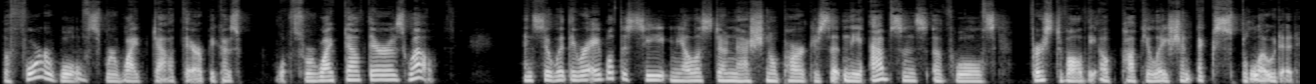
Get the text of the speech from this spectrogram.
before wolves were wiped out there, because wolves were wiped out there as well. And so what they were able to see in Yellowstone National Park is that in the absence of wolves, first of all, the elk population exploded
